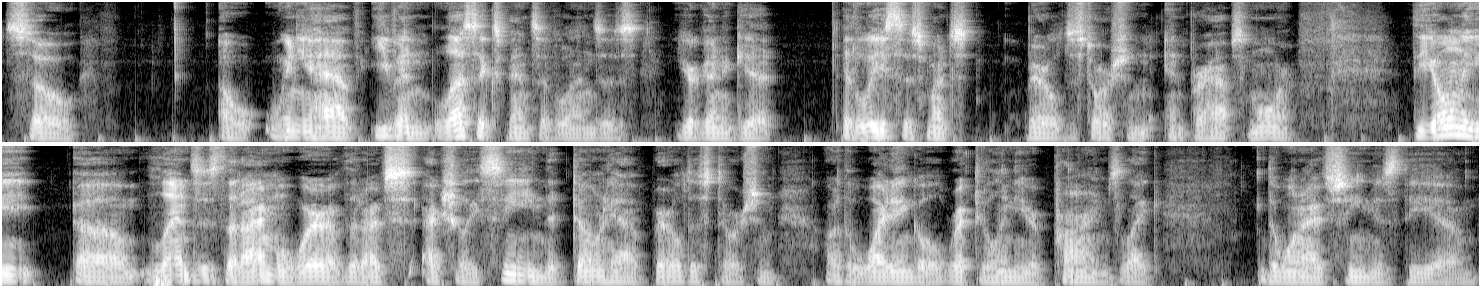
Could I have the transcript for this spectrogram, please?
So uh, when you have even less expensive lenses, you're going to get at least as much barrel distortion and perhaps more. The only um, lenses that I'm aware of that I've actually seen that don't have barrel distortion are the wide angle rectilinear primes like the one I've seen is the um,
